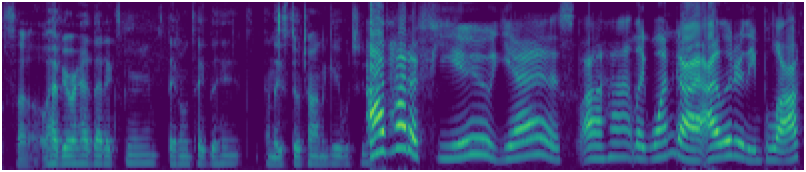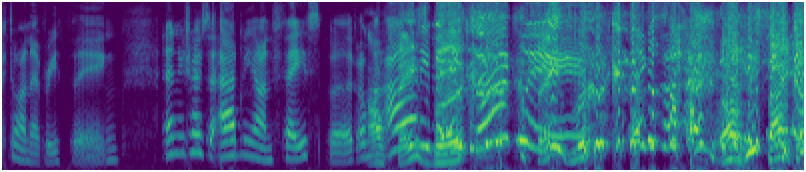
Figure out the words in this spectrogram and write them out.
So, have you ever had that experience? They don't take the hint and they still trying to get with you. I've had a few, yes. Uh huh. Like one guy, I literally blocked on everything, and he tries to add me on Facebook. I'm on like, I don't even exactly. Facebook. Exactly. oh, he's psycho.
